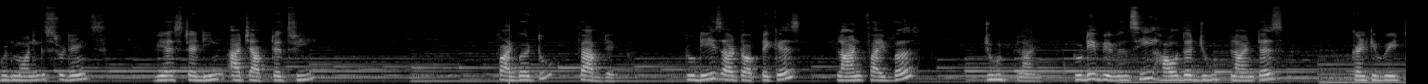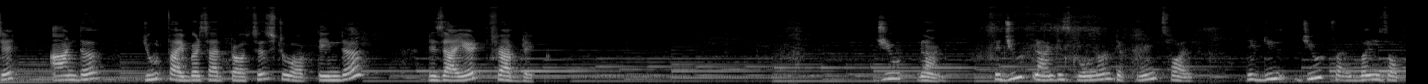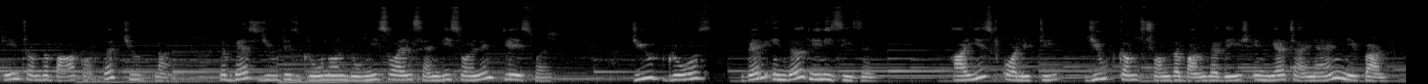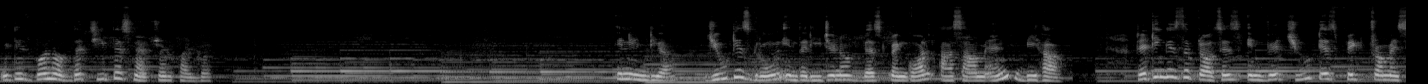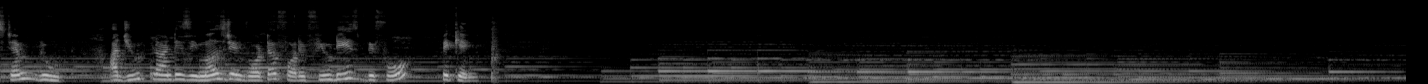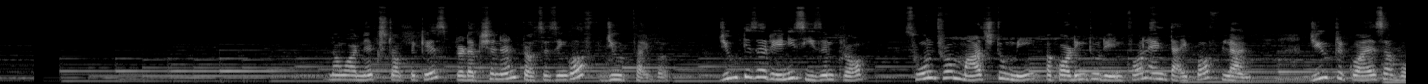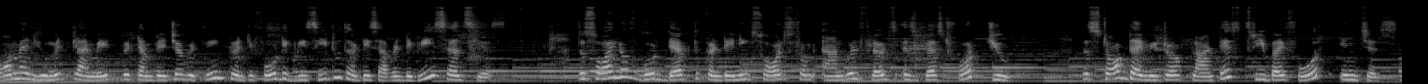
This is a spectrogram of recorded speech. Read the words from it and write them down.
Good morning, students. We are studying our chapter 3 Fiber to Fabric. Today's our topic is plant fibers, jute plant. Today we will see how the jute plant is cultivated and the jute fibers are processed to obtain the desired fabric. Jute plant. The jute plant is grown on different soils. The jute fiber is obtained from the bark of the jute plant. The best jute is grown on loamy soil, sandy soil, and clay soil. Jute grows well in the rainy season. Highest quality jute comes from the Bangladesh, India, China, and Nepal. It is one of the cheapest natural fiber. In India, jute is grown in the region of West Bengal, Assam, and Bihar. Retting is the process in which jute is picked from a stem root. A jute plant is immersed in water for a few days before picking. Now our next topic is production and processing of jute fiber. Jute is a rainy season crop sown from March to May according to rainfall and type of land. Jute requires a warm and humid climate with temperature between 24 degrees C to 37 degrees Celsius. The soil of good depth containing salts from annual floods is best for jute. The stalk diameter of plant is 3 by 4 inches.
